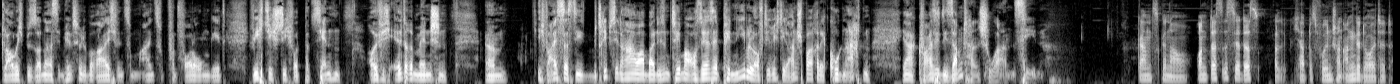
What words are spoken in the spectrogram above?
glaube ich, besonders im Hilfsmittelbereich, wenn es um Einzug von Forderungen geht, wichtig. Stichwort Patienten, häufig ältere Menschen. Ähm, ich weiß, dass die Betriebsinhaber bei diesem Thema auch sehr, sehr penibel auf die richtige Ansprache der Kunden achten, ja, quasi die Samthandschuhe anziehen. Ganz genau. Und das ist ja das, also ich habe das vorhin schon angedeutet,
